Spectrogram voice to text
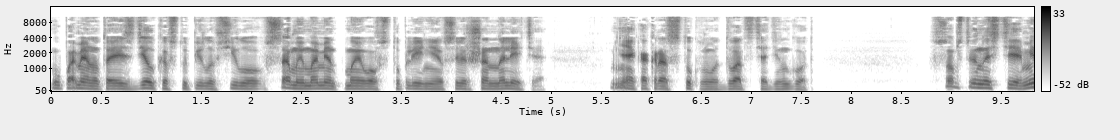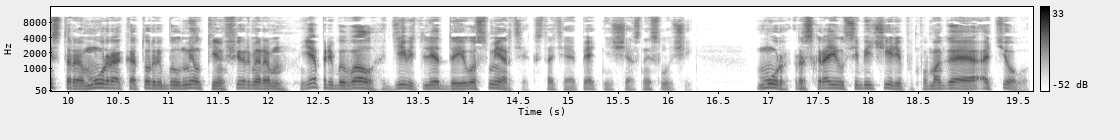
упомянутая сделка вступила в силу в самый момент моего вступления в совершеннолетие. Мне как раз стукнуло 21 год. В собственности мистера Мура, который был мелким фермером, я пребывал 9 лет до его смерти. Кстати, опять несчастный случай. Мур раскроил себе череп, помогая отелу.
